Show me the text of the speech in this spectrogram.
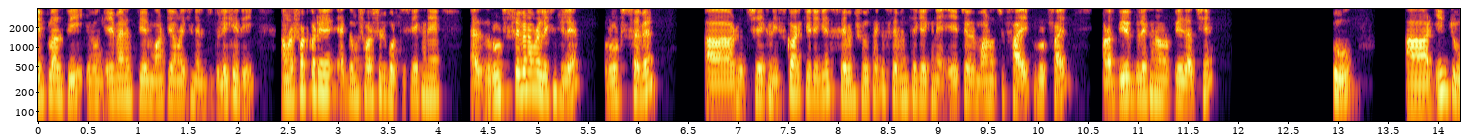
A plus B এবং এ মাইনাস বি এর মানটি আমরা এখানে লিখে দিই, আমরা শর্টকাটে একদম সরাসরি করতেছি। এখানে রুট সেভেন আমরা লিখে দিলে রুট সেভেন আর হচ্ছে এখানে স্কোয়ার কেটে গিয়ে সেভেন শুরু থাকে। সেভেন থেকে এখানে এইট এর মান হচ্ছে ফাইভ রুট ফাইভ আমরা বিয়োগ দিলে এখানে আমরা পেয়ে যাচ্ছে টু আর ইন্টু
